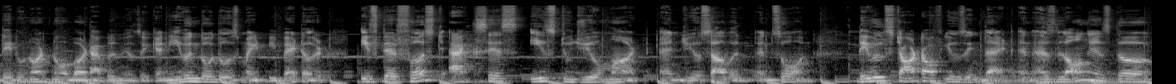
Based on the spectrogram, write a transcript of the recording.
they do not know about Apple Music, and even though those might be better, if their first access is to JioMart and JioSaavn and so on, they will start off using that. And as long as the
